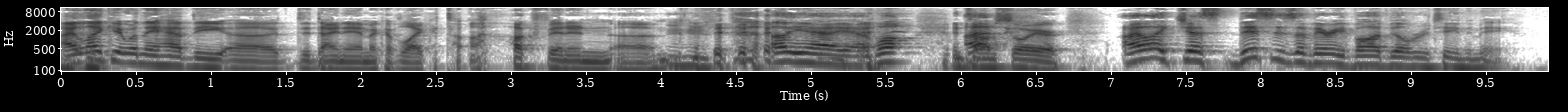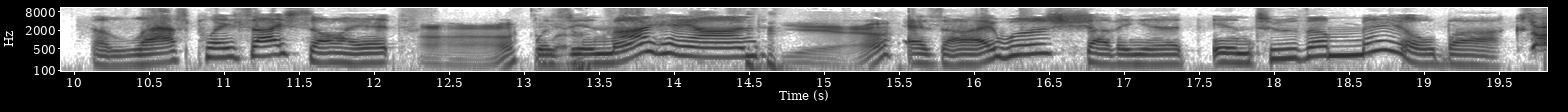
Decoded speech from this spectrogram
I like it when they have the uh, the dynamic of like Huck Finn and um, oh yeah, yeah. Well, and Tom I- Sawyer. I like just this is a very vaudeville routine to me. The last place I saw it Uh huh. was in my hand Yeah. as I was shoving it into the mailbox.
